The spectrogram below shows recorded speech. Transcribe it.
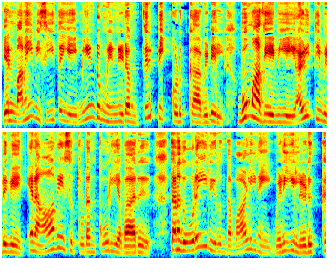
என் மனைவி சீதையை மீண்டும் என்னிடம் திருப்பிக் கொடுக்காவிடில் பூமாதேவியை அழித்து விடுவேன் என ஆவேசத்துடன் கூறியவாறு தனது உரையில் இருந்த வாளினை வெளியில் எடுக்க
